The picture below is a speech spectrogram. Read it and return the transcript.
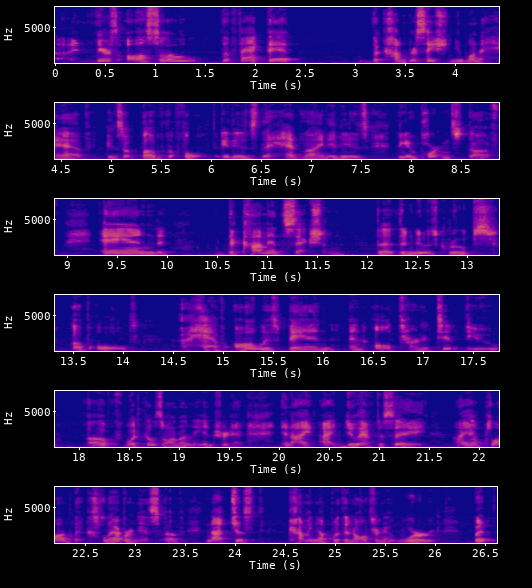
uh, there's also the fact that the conversation you want to have is above the fold. It is the headline, it is the important stuff. And the comment section the, the news groups of old have always been an alternative view of what goes on on the internet. And I, I do have to say, I applaud the cleverness of not just coming up with an alternate word, but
